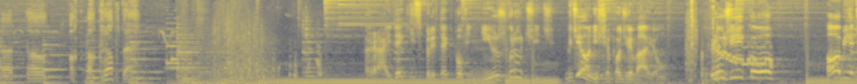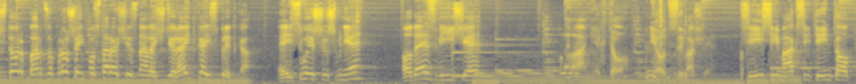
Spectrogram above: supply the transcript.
e, to ok- okropne. Rajdek i Sprytek powinni już wrócić. Gdzie oni się podziewają? Luziku! Objedź tor, bardzo proszę i postaraj się znaleźć Rajdka i Sprytka. Ej, słyszysz mnie? Odezwij się. A niech to, nie odzywa się. Sisi, Maxi, Tintop,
